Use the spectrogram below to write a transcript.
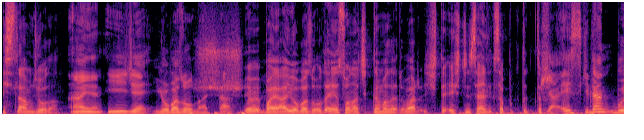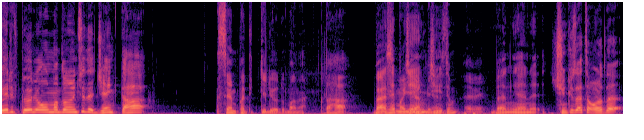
İslamcı olan. Aynen iyice yobaz oldu hatta. Ş- Evet bayağı yobaz oldu. En son açıklamaları var. İşte eşcinsellik sapıklıktır. Ya eskiden bu herif böyle olmadan önce de Cenk daha sempatik geliyordu bana. Daha ben hep Cenk'ciydim. Evet. Ben yani çünkü zaten orada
